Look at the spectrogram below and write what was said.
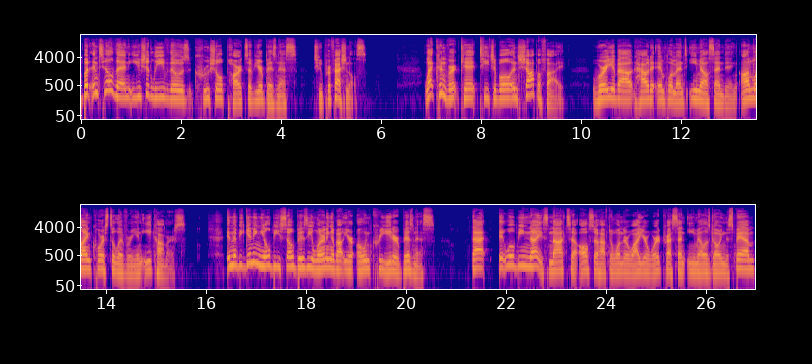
But until then, you should leave those crucial parts of your business to professionals. Let ConvertKit, Teachable, and Shopify worry about how to implement email sending, online course delivery, and e commerce. In the beginning, you'll be so busy learning about your own creator business that it will be nice not to also have to wonder why your WordPress sent email is going to spam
